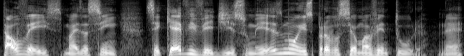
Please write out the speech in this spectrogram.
Talvez, mas assim, você quer viver disso mesmo ou isso para você é uma aventura, né?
